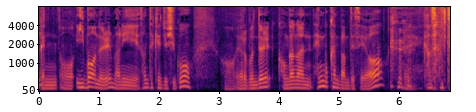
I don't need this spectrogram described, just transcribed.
그러니까 어, 2번을 많이 선택해 주시고 어, 여러분들 건강한 행복한 밤 되세요. 네, 감사합니다.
